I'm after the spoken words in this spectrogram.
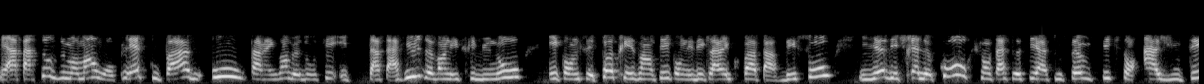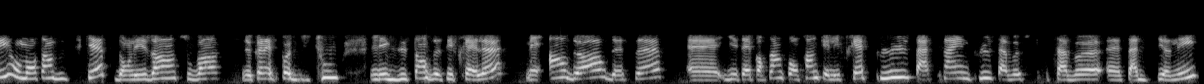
Mais à partir du moment où on plaide coupable ou, par exemple, le dossier est apparu devant les tribunaux et qu'on ne s'est pas présenté, qu'on est déclaré coupable par défaut, il y a des frais de cours qui sont associés à tout ça aussi, qui sont ajoutés au montant du ticket, dont les gens souvent ne connaissent pas du tout l'existence de ces frais-là. Mais en dehors de ça, euh, il est important de comprendre que les frais, plus ça traîne, plus ça va, ça va euh, s'additionner.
